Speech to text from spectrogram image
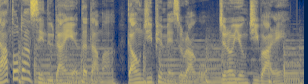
နာတော်တာစင်သူတိုင်းရဲ့အသက်တာမှာကောင်းကြီးဖြစ်မယ်ဆိုတာကိုကျွန်တော်ယုံကြည်ပါတယ်။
